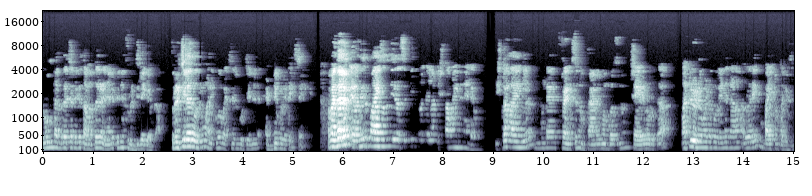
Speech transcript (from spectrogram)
റൂം ടെമ്പറേച്ചറിലേക്ക് തണുത്ത് കഴിഞ്ഞാൽ പിന്നെ ഫ്രിഡ്ജിലേക്ക് വെക്കാം ഫ്രിഡ്ജിൽ ഒരു ഒരു മണിക്കൂർ വെച്ചതിന് കുടിച്ചു അടിപൊളി ടേസ്റ്റ് ആയിരിക്കും. അപ്പൊ എന്തായാലും ഇളനീർ പായസത്തിന്റെ ഈ റെസിപ്പി നിങ്ങൾക്കെല്ലാം ഇഷ്ടമായി തന്നെയല്ലേ ഇഷ്ടമായെങ്കിൽ നിങ്ങളുടെ ഫ്രണ്ട്സിനും ഫാമിലി മെമ്പേഴ്സിനും ഷെയർ കൊടുക്കുക. മറ്റൊരു വീഡിയോ വീണ്ടും കാണാം. അതുവരെയും ബൈക്കും സജീസ്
